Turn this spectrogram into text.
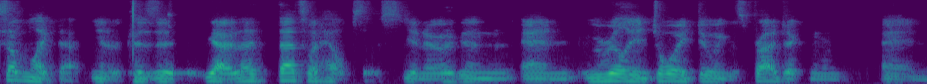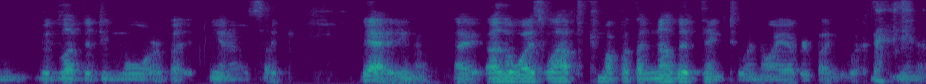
something like that, you know, because yeah, that that's what helps us, you know, and and we really enjoy doing this project and and would love to do more, but you know, it's like, yeah, you know, I, otherwise we'll have to come up with another thing to annoy everybody with, you know.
